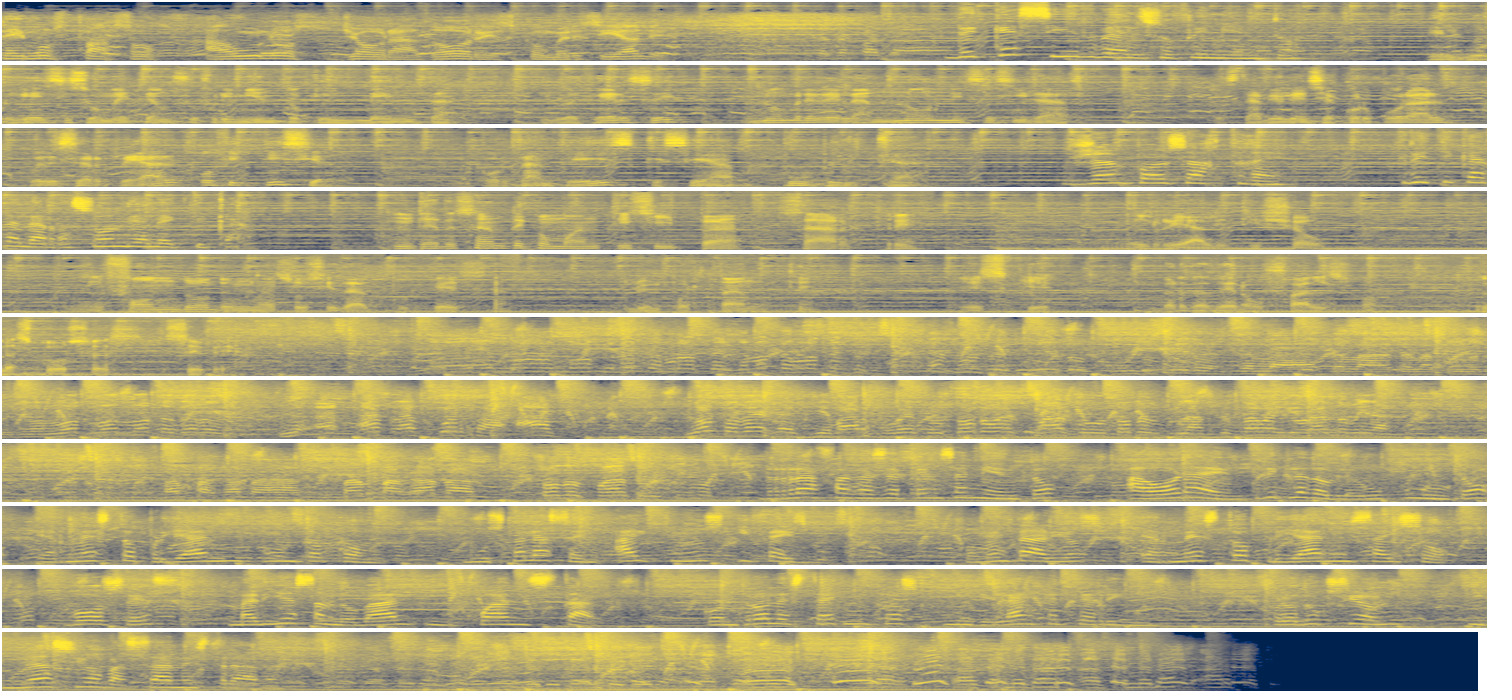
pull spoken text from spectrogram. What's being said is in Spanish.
Demos paso a unos lloradores comerciales. ¿De qué sirve el sufrimiento? El burgués se somete a un sufrimiento que inventa y lo ejerce en nombre de la no necesidad. Esta violencia corporal puede ser real o ficticia. Lo importante es que sea pública. Jean-Paul Sartre, crítica de la razón dialéctica. Interesante como anticipa Sartre el reality show. En el fondo de una sociedad burguesa, lo importante es que, verdadero o falso, las cosas se vean. de la, de la, de la televisión. No, no, no te debes, no, haz, haz fuerza, haz. No te dejes llevar por eso. Todo es falso. Todas las que estaban llorando, mira, están pagadas, están pagadas. Todo falso. Decimos, sí. Ráfagas de Pensamiento, ahora en www.ernestopriani.com. Búscalas en iTunes y Facebook. Comentarios, Ernesto Priani Saizó. Voces, María Sandoval y Juan Stack. Controles técnicos, Miguel Ángel Terrini. Producción, Ignacio Bazán Estrada.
